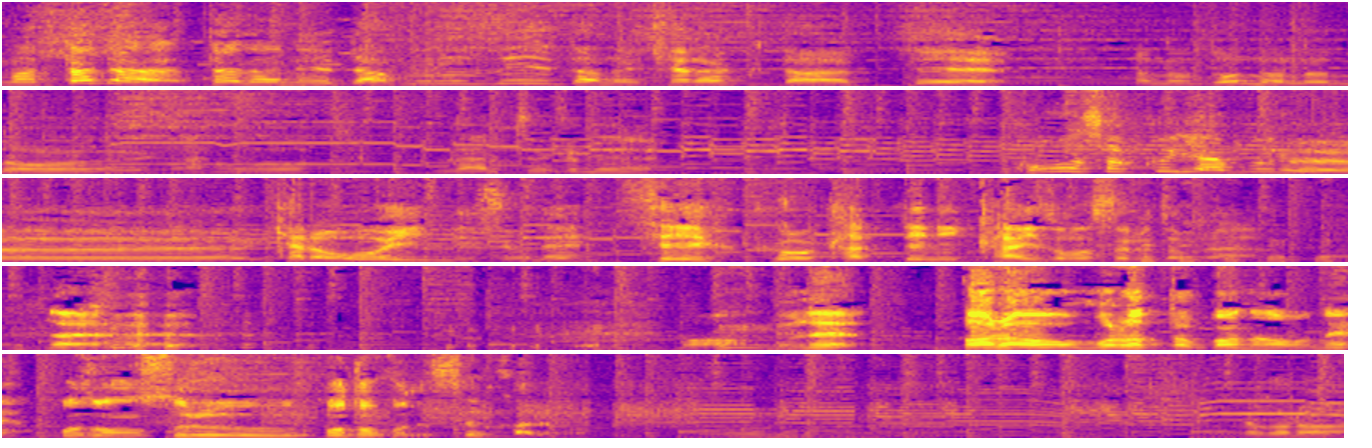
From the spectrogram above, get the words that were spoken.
まあただただねダブルゼータのキャラクターってあのどんどんどんどんあのなんていうかね高速破るキャラ多いんですよね。制服を勝手に改造するとか。まあね、バラを、もらったバナをね、保存する男ですよ、彼は。だからあの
